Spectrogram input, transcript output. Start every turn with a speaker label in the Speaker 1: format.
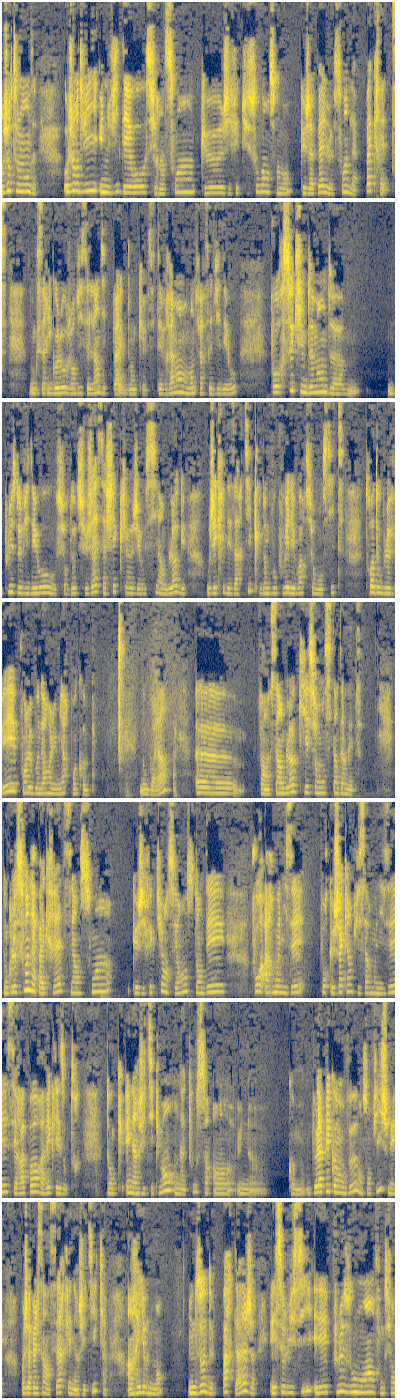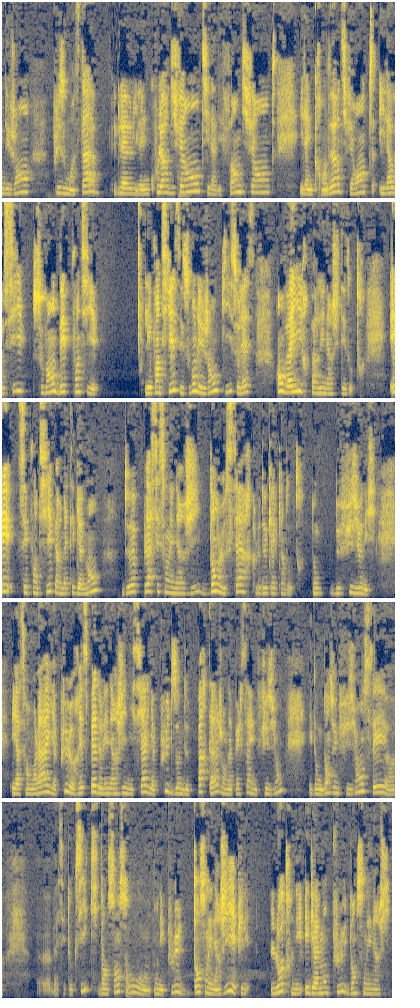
Speaker 1: Bonjour tout le monde. Aujourd'hui, une vidéo sur un soin que j'effectue souvent en ce moment, que j'appelle le soin de la pâquerette. Donc c'est rigolo, aujourd'hui c'est lundi de Pâques, donc euh, c'était vraiment le moment de faire cette vidéo. Pour ceux qui me demandent euh, plus de vidéos sur d'autres sujets, sachez que j'ai aussi un blog où j'écris des articles, donc vous pouvez les voir sur mon site www.lebonheurenlumière.com. Donc voilà. Euh, C'est un blog qui est sur mon site internet. Donc le soin de la pâquerette, c'est un soin que j'effectue en séance pour harmoniser, pour que chacun puisse harmoniser ses rapports avec les autres. Donc énergétiquement, on a tous une... On peut l'appeler comme on veut, on s'en fiche, mais moi j'appelle ça un cercle énergétique, un rayonnement, une zone de partage, et celui-ci est plus ou moins en fonction des gens, plus ou moins stable, il a, une couleur différente, il a des formes différentes, il a une grandeur différente, il a aussi souvent des pointillés. Les pointillés, c'est souvent les gens qui se laissent envahir par l'énergie des autres. Et ces pointillés permettent également de placer son énergie dans le cercle de quelqu'un d'autre, donc de fusionner. Et à ce moment-là, il n'y a plus le respect de l'énergie initiale, il n'y a plus de zone de partage, on appelle ça une fusion. Et donc dans une fusion, c'est euh, euh, bah, c'est toxique dans le sens où on n'est plus dans son énergie et puis l'autre n'est également plus dans son énergie.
